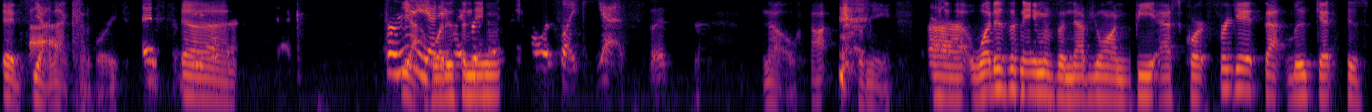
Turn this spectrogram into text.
it's yeah Uh, that category. it's Uh. For me, yeah, anyway, what is the name- people, it's like yes, but no, not for me. Uh, what is the name of the Nebulon B escort frigate that Luke gets his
